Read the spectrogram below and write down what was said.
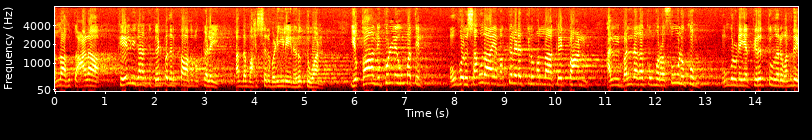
அல்லாஹு தாலா கேள்வி கணக்கு கேட்பதற்காக மக்களை அந்த மஹ்ஷர் வழியிலே நிறுத்துவான். உம்மத்தின். ஒவ்வொரு சமுதாய மக்களிடத்திலும் அல்லாஹ் கேட்பான் அல் பல்லகக்கும் ரசூலுக்கும். உங்களுடைய திருத்துதர் வந்து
